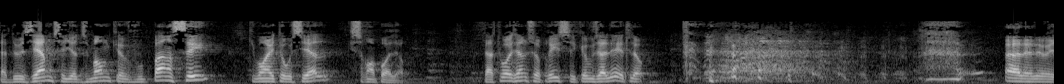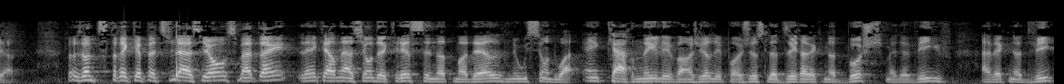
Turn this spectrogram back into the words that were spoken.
La deuxième, c'est qu'il y a du monde que vous pensez qu'ils vont être au ciel, qui ne seront pas là. La troisième surprise, c'est que vous allez être là. Alléluia. Faisons une petite récapitulation ce matin. L'incarnation de Christ, c'est notre modèle. Nous aussi, on doit incarner l'Évangile et pas juste le dire avec notre bouche, mais le vivre avec notre vie.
